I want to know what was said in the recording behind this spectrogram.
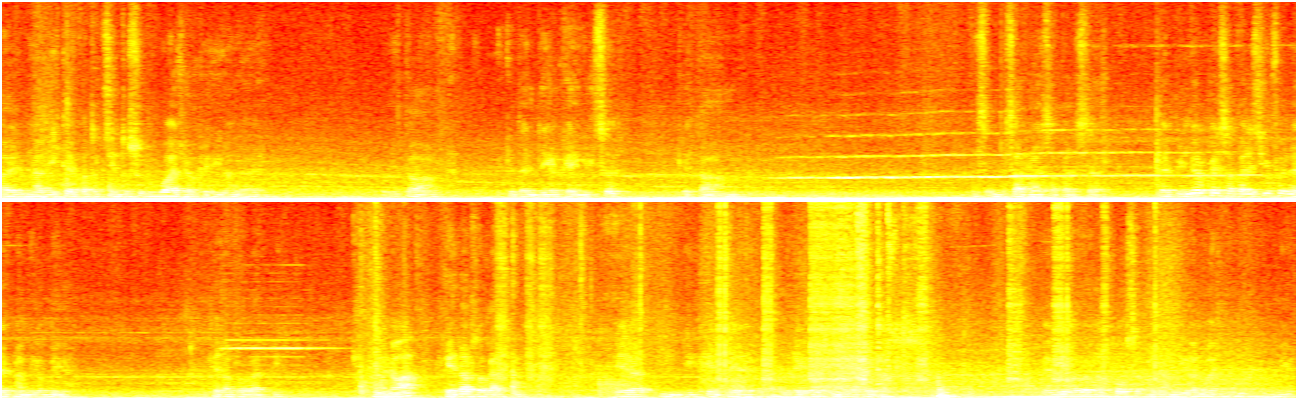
hay una lista de 400 uruguayos que iban a, estaban, que tendrían que irse, que estaban, empezaron a desaparecer. El primero que desapareció fue un amigo mío, Gerardo Gatti. Bueno, ah, Gerardo Gatti, era un dirigente de sindicatos. Me vino a ver la esposa, una amiga nuestra, mío.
